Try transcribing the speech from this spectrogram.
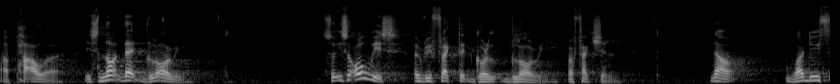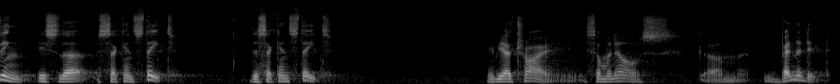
uh, power. It's not that glory. So it's always a reflected glory, perfection. Now, what do you think is the second state? The second state. Maybe I try someone else. Um, Benedict,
